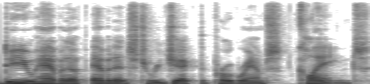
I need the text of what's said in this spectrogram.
Do you have enough evidence to reject the program's claims?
